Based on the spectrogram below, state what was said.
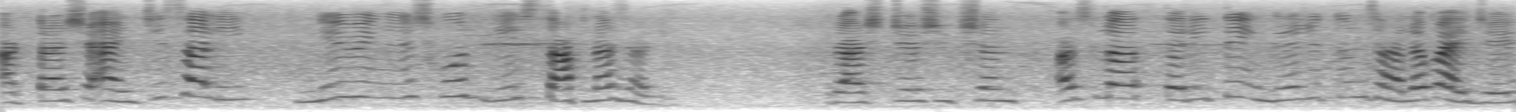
अठराशे ऐंशी साली न्यू इंग्लिश स्कूलची स्थापना झाली. राष्ट्रीय शिक्षण असलं तरी ते इंग्रजीतून झालं पाहिजे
